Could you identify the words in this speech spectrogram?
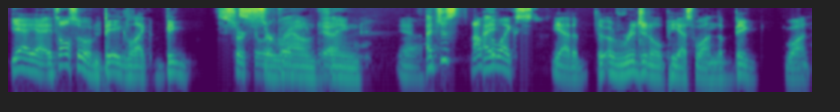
yeah yeah it's also a big like big circular Circle, round yeah. thing yeah I just not I, the like yeah the, the original ps1 the big one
